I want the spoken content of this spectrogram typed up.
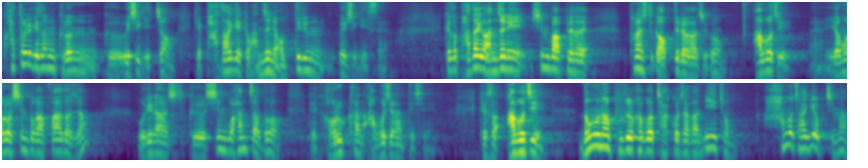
카톨릭에서는 그런 그 의식이 있죠. 이렇게 바닥에 이렇게 완전히 엎드리는 의식이 있어요. 그래서 바닥에 완전히 신부 앞에 프란시스가 엎드려가지고 아버지 예, 영어로 신부가 father죠. 우리나라 시- 그 신부 한자도 그 거룩한 아버지라는 뜻이에요. 그래서 아버지 너무나 부족하고 작고 작은 이 종 아무 자기 없지만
